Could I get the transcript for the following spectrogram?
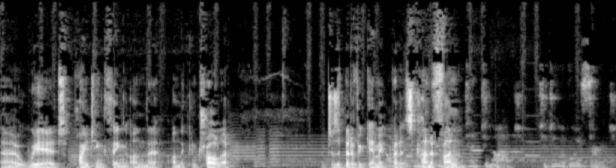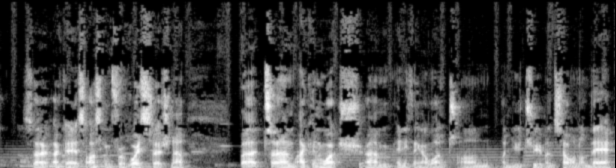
uh, weird pointing thing on the on the controller, which is a bit of a gimmick, but it's kind of fun. So, okay, it's asking for a voice search now. But um, I can watch um, anything I want on, on YouTube and so on on there.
